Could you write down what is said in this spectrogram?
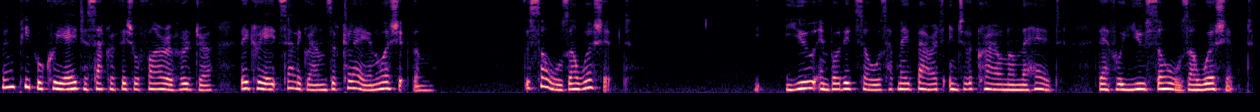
When people create a sacrificial fire of Rudra, they create saligrams of clay and worship them. The souls are worshipped. You embodied souls have made Bharat into the crown on the head. Therefore you souls are worshipped.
